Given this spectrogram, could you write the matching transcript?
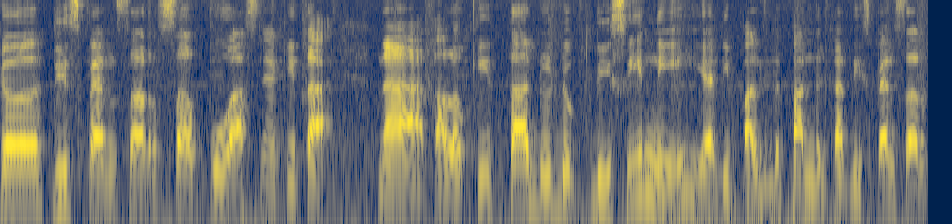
ke dispenser sepuasnya kita. Nah, kalau kita duduk di sini ya di paling depan dekat dispenser,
